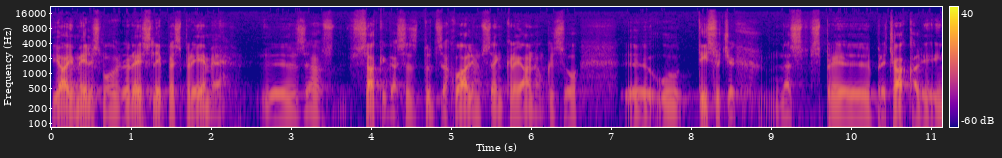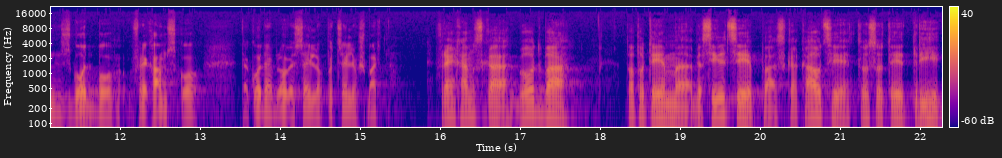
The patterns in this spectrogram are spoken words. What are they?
Ja, imeli smo res lepe sprejeme. E, za vsakega se tudi zahvalim vsem krajanom, ki so e, v tisočeh nas pre, prečakali in zgodbo frehamsko, tako da je bilo veselo po celem Šmartnu. Frehamska godba, pa potem eh, gasilci, pa skakavci, to so te tri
